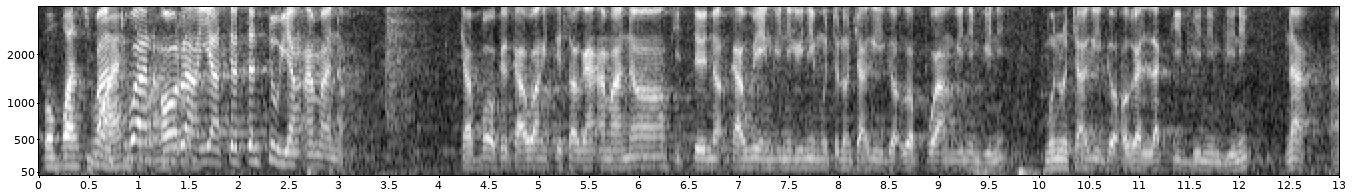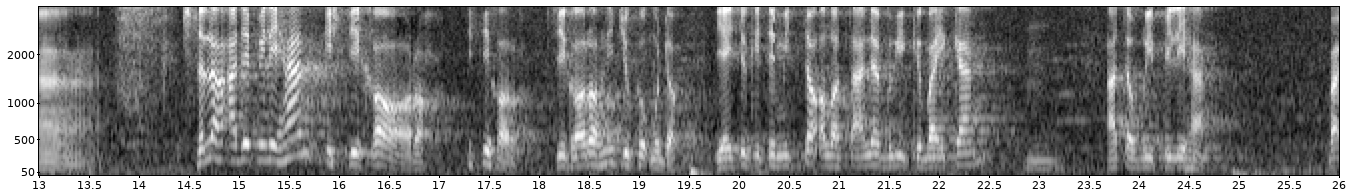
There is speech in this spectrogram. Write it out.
perempuan semua eh, bantuan macam orang yang tertentu yang amanah. Khabar ke kawan kita seorang amanah, kita nak kahwin begini-gini, mu tolong cari gak orang puang begini-begini. Mu tolong cari gak orang lelaki begini-begini. Nah, ha. Setelah ada pilihan, istikharah. Istikharah. Istikharah ni cukup mudah. Iaitu kita minta Allah Ta'ala beri kebaikan Hmm. atau beri pilihan. Sebab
